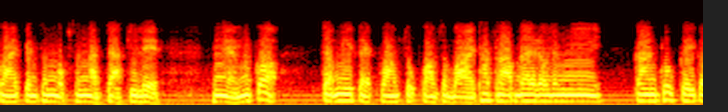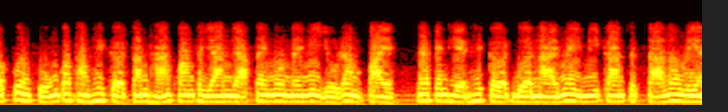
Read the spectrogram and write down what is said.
กลายเป็นสงบสงัดจากกิเลสเนี่ยมันก็จะมีแต่ความสุขความสบาย ถ้าตราบใดเรายังมีการคลุกคลีกับเพื่อนฝูงก็ทำให้เกิดตัณหาความทยานอยากได้โน่นได้นี่อยู่ร่ำไป และเป็นเหตุให้เกิดเบื่อหน่ายไม่มีการศึกษาเรียน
